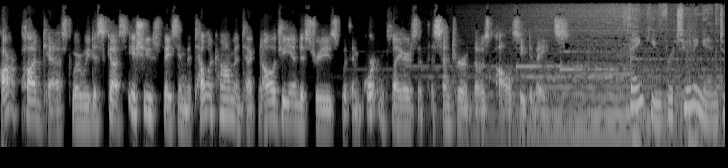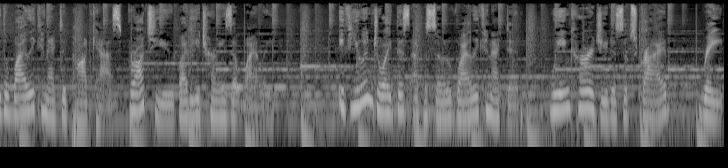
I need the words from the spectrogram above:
our podcast where we discuss issues facing the telecom and technology industries with important players at the center of those policy debates. Thank you for tuning in to the Wiley Connected podcast brought to you by the attorneys at Wiley. If you enjoyed this episode of Wiley Connected, we encourage you to subscribe, rate,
